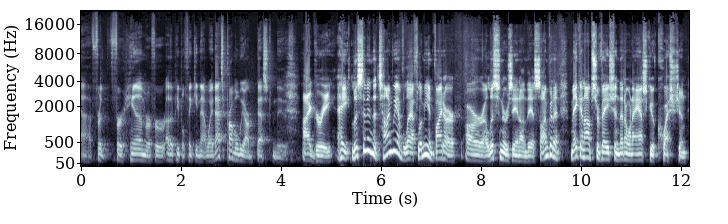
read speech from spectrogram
uh, for for him or for other people thinking that way, that's probably our best move. I agree. Hey, listen, in the time we have left, let me invite our, our uh, listeners in on this. So I'm going to make an observation, then I want to ask you a question.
